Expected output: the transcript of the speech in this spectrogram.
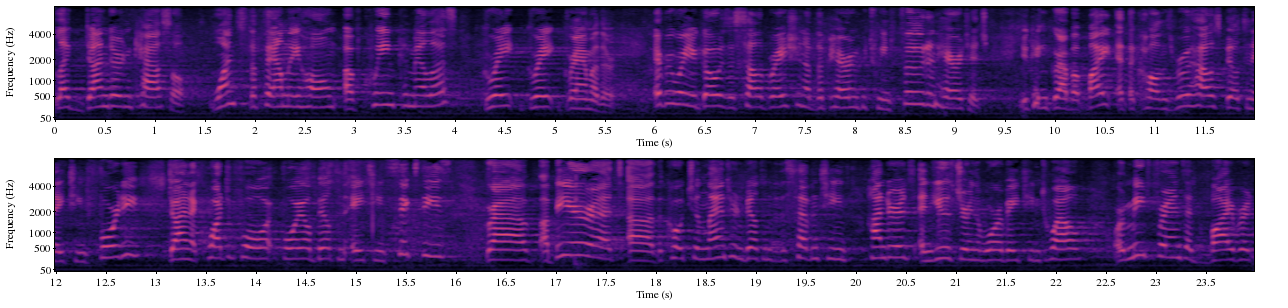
like Dundurn Castle, once the family home of Queen Camilla's great-great-grandmother. Everywhere you go is a celebration of the pairing between food and heritage. You can grab a bite at the Collins Brew House, built in 1840, dine at Quatrefoil, built in 1860s, grab a beer at uh, the Coach and Lantern, built into the 1700s and used during the War of 1812, or meet friends at Vibrant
